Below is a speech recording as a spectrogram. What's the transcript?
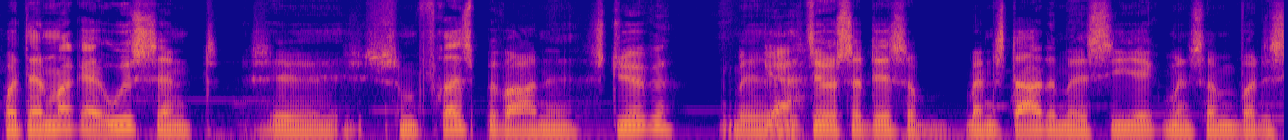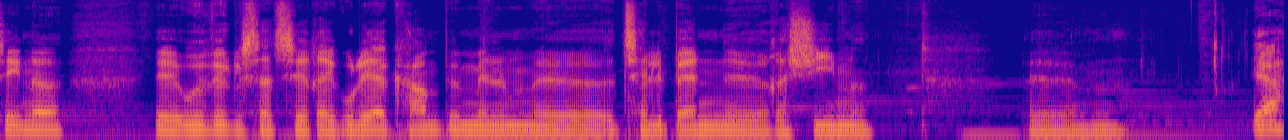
hvor Danmark er udsendt øh, som fredsbevarende styrke. Med, Ja. Det var så det, som man startede med at sige, ikke? men som hvor det senere øh, udviklede sig til regulære kampe mellem øh, Taliban-regimet. Øhm, ja.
